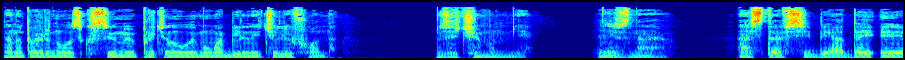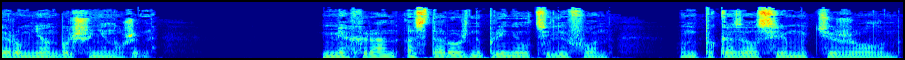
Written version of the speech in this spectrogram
Она повернулась к сыну и протянула ему мобильный телефон. «Зачем он мне?» «Не знаю. Оставь себе, отдай Эйру, мне он больше не нужен». Мехран осторожно принял телефон. Он показался ему тяжелым,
